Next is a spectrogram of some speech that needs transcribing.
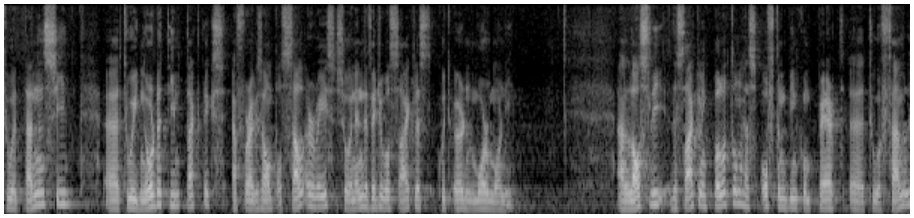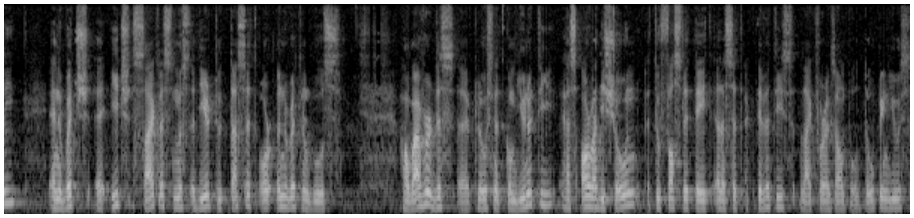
to a tendency uh, to ignore the team tactics and, for example, sell a race so an individual cyclist could earn more money. And lastly, the cycling peloton has often been compared uh, to a family in which uh, each cyclist must adhere to tacit or unwritten rules. However, this uh, close-knit community has already shown to facilitate illicit activities, like, for example, doping use,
